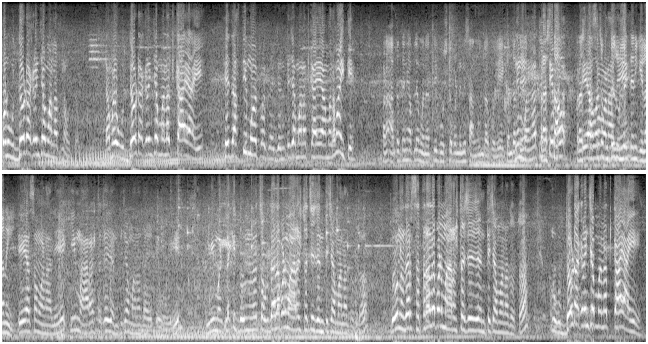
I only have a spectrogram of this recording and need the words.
पण उद्धव ठाकरेंच्या मनात नव्हतं. त्यामुळे उद्धव ठाकरेंच्या मनात काय आहे हे जास्ती महत्त्वाचं आहे. जनतेच्या मनात काय आहे आम्हाला माहिती आहे. पण आता त्यांनी आपल्या मनातली गोष्ट पण त्यांनी सांगून दाखवली. एकंदर नाही, ते मनातली ते प्रस्ताव मला- ते प्रस्तावाचा असं कुठेच म्हणाले- उल्लेख त्यांनी केला नाही. ते असं म्हणाले की महाराष्ट्राच्या जनतेच्या मनात आहे ते होईल. मी म्हटलं की दोन हजार चौदाला पण महाराष्ट्राच्या जनतेच्या मनात होतं. दोन हजार सतराला पण महाराष्ट्राच्या जनतेच्या मनात होतं. पण उद्धव ठाकरेंच्या मनात काय आहे?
